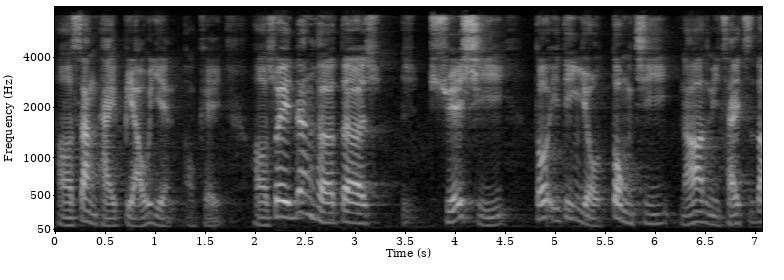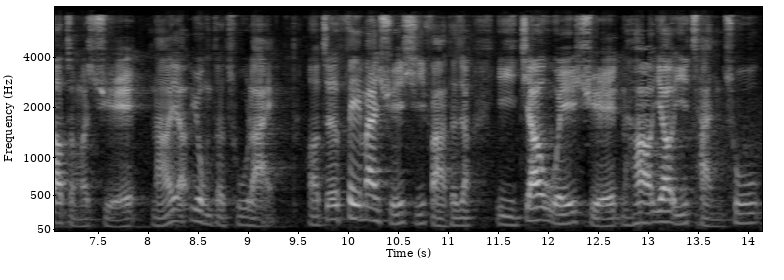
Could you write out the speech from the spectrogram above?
好上台表演，OK？好，所以任何的学习都一定有动机，然后你才知道怎么学，然后要用得出来，好，这是费曼学习法的讲，以教为学，然后要以产出。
